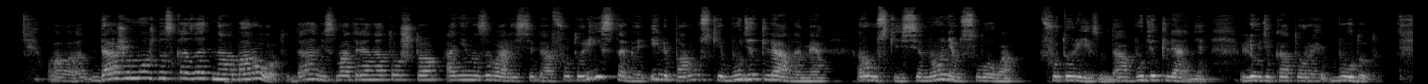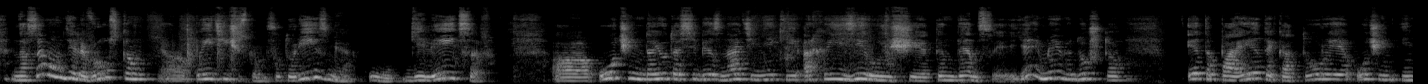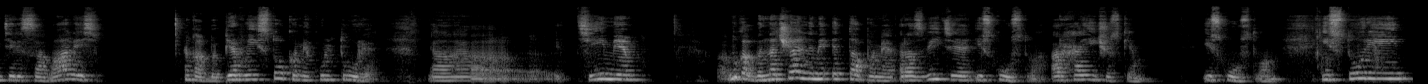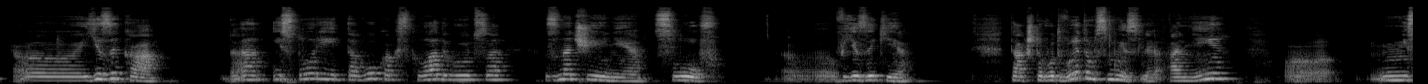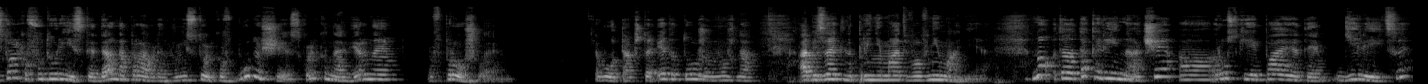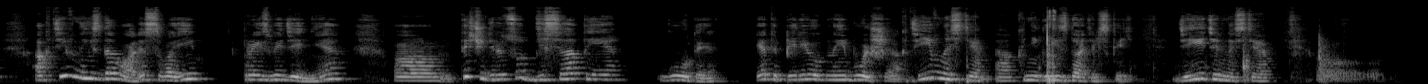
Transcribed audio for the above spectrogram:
Э, даже можно сказать наоборот, да, несмотря на то, что они называли себя футуристами или по-русски будетлянами, русский синоним слова футуризм, да, будетляне, люди, которые будут. На самом деле в русском э, поэтическом футуризме у гелейцев э, очень дают о себе знать и некие архаизирующие тенденции. Я имею в виду, что это поэты, которые очень интересовались как бы первоистоками культуры, э, теми, ну, как бы начальными этапами развития искусства, архаическим искусством, историей э, языка, да, историей того, как складываются значения слов э, в языке. Так что вот в этом смысле они э, не столько футуристы, да, направлены не столько в будущее, сколько, наверное, в прошлое. Вот, так что это тоже нужно обязательно принимать во внимание. Но так или иначе, а, русские поэты-гилейцы активно издавали свои произведения. 1910-е а, годы – это период наибольшей активности а, книгоиздательской деятельности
